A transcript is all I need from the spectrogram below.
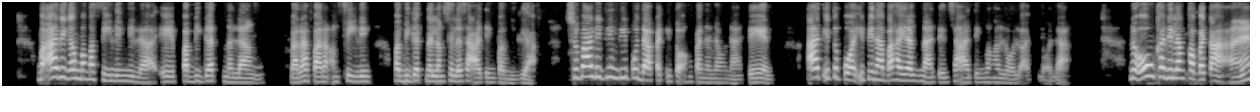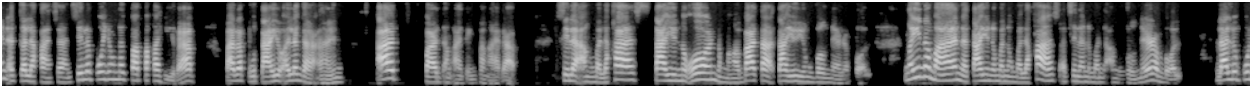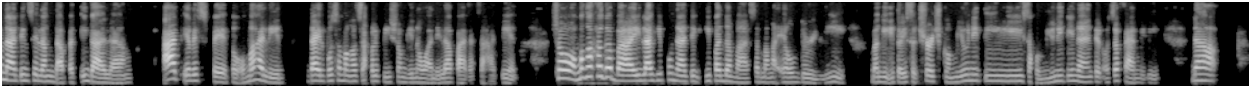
maaring ang mga feeling nila eh pabigat na lang. Para parang ang feeling pabigat na lang sila sa ating pamilya. Subalit hindi po dapat ito ang pananaw natin. At ito po ay ipinapahayag natin sa ating mga lolo at lola. Noong kanilang kabataan at kalakasan, sila po yung nagpapakahirap para po tayo alagaan at pad ang ating pangarap. Sila ang malakas, tayo noon, ng mga bata, tayo yung vulnerable. Ngayon naman, na tayo naman ang malakas at sila naman ang vulnerable, lalo po natin silang dapat igalang at irespeto o mahalin dahil po sa mga sakripisyong ginawa nila para sa atin. So, mga kagabay, lagi po nating ipadama sa mga elderly. Maging ito ay sa church community, sa community natin, o sa family, na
